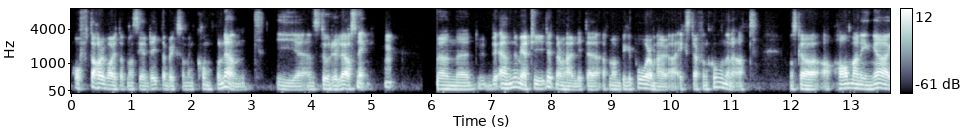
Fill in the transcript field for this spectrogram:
ofta har det varit att man ser Databricks som en komponent i eh, en större lösning. Mm. Men eh, det blir ännu mer tydligt med de här lite, att man bygger på de här eh, extra funktionerna. Att man ska, har man inga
